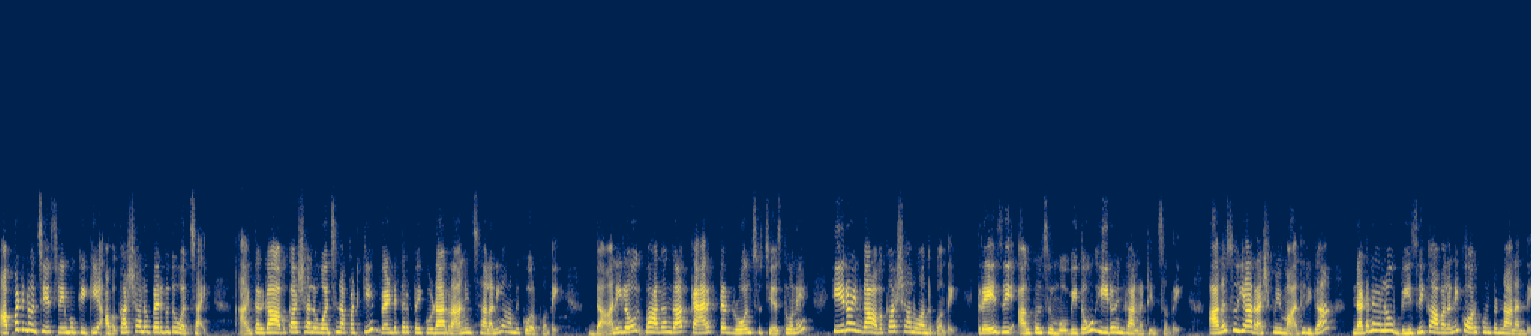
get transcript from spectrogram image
అప్పటి నుంచి శ్రీముఖికి అవకాశాలు పెరుగుతూ వచ్చాయి. యాంకర్గా అవకాశాలు వచ్చినప్పటికీ వెండితెరపై కూడా రాణించాలని ఆమె కోరుకుంది. దానిలో భాగంగా క్యారెక్టర్ రోల్స్ చేస్తూనే హీరోయిన్గా అవకాశాలు అందుకుంది. క్రేజీ అంకుల్స్ మూవీతో హీరోయిన్గా నటించింది. అనసూయ రష్మి మాదిరిగా నటనలో బిజీ కావాలని కోరుకుంటున్నానంది.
